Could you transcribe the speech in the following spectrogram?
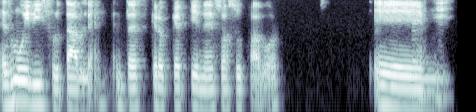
es muy disfrutable. Entonces creo que tiene eso a su favor. Sí, Eh, y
